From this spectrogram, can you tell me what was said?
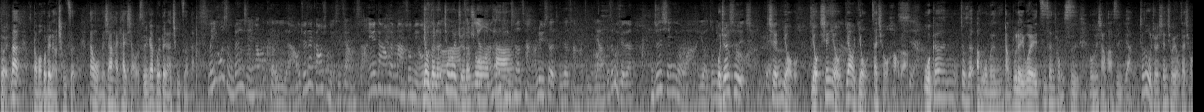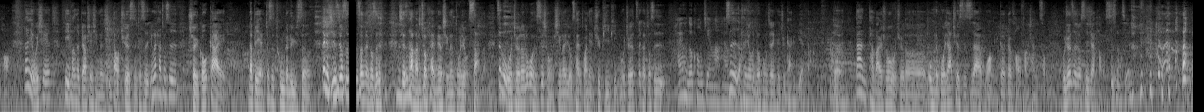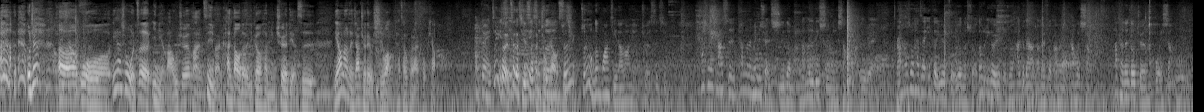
对，那搞不好会被人家出征，但我们现在还太小了，所以应该不会被人家出征的。没有，为什么标线行人道不可以啊？我觉得在高雄也是这样子啊，因为大家会骂说没有、有的人就会觉得说那他个停车场啊，绿色的停车场啊怎么样？可是我觉得你就是先有啊，有我觉得是先有有先有要有再求好了。是啊我跟就是啊，我们党部的一位资深同事，我们想法是一样，就是我觉得先求有再求好。但有一些地方的标线型人行道，确实就是因为它就是水沟盖那边就是涂个绿色，那个其实就是真的就是，其实坦白说他也没有行人多友善了。这个我觉得，如果你是从行人友善观点去批评，我觉得这个就是还有很多空间啦，还有是很有很多空间可以去改变的。对，但坦白说，我觉得我们的国家确实是在往一个更好的方向走，我觉得这就是一件好事了。我觉得，呃，我应该说，我这一年吧，我觉得蛮自己蛮看到的一个很明确的点是，你要让人家觉得有希望，他才会回来投票。哦，对，这也对是这个其实是很重要的事情昨天昨天我跟瓜吉聊到很有趣的事情，他说他是他们那边是选十个嘛，然后他是第十名上嘛，对不对？然后他说他在一个月左右的时候，倒数一个月左右的时候，他就跟他团队说他会他会上，他团队都觉得他不会上，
